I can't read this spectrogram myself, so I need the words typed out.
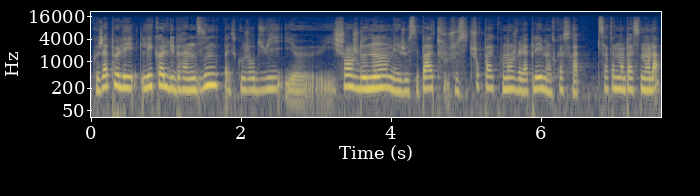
que j'appelais l'école du branding parce qu'aujourd'hui il, change de nom mais je sais pas je sais toujours pas comment je vais l'appeler mais en tout cas ce sera certainement pas ce nom-là.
